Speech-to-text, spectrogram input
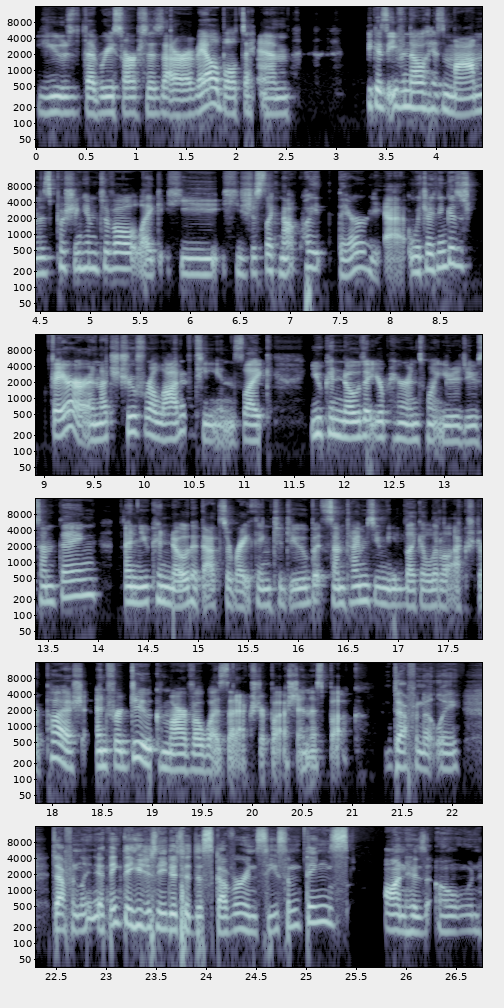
use the resources that are available to him because even though his mom is pushing him to vote like he he's just like not quite there yet which i think is fair and that's true for a lot of teens like you can know that your parents want you to do something and you can know that that's the right thing to do but sometimes you need like a little extra push and for duke marva was that extra push in this book. Definitely definitely i think that he just needed to discover and see some things on his own.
